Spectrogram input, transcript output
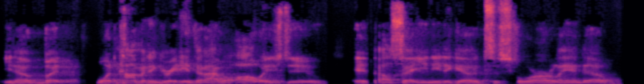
you know, but one common ingredient that I will always do is I'll say you need to go to Score Orlando,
